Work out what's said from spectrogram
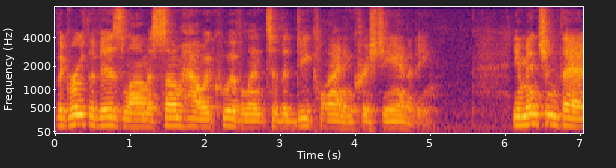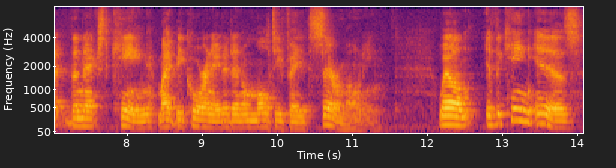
the growth of Islam is somehow equivalent to the decline in Christianity. You mentioned that the next king might be coronated in a multi-faith ceremony. Well, if the king is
